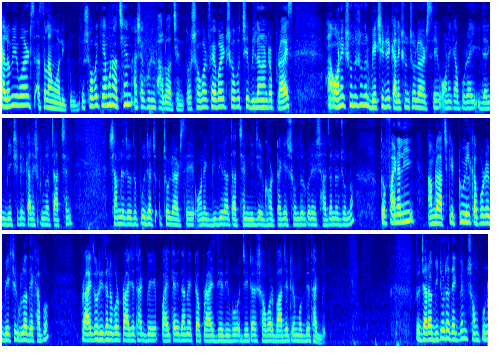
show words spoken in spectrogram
হ্যালো ভিওয়ার্স আসসালামু আলাইকুম তো সবাই কেমন আছেন? আশা করি ভালো আছেন। তো সবার ফেভারিট সব হচ্ছে বিলান আন্ডার প্রাইস অনেক সুন্দর সুন্দর বেডশিটের কালেকশন চলে আসছে। অনেক আপুরাই ইদানিং বেডশিটের কালেকশনগুলো চাচ্ছেন। সামনে যেহেতু পূজা চলে আসছে, অনেক দিদিরা চাচ্ছেন নিজের ঘরটাকে সুন্দর করে সাজানোর জন্য। তো ফাইনালি আমরা আজকে টুয়েল কাপড়ের বেডশিটগুলো দেখাবো। প্রাইজও রিজনেবল প্রাইজে থাকবে। পাইকারি দামে একটা প্রাইস দিয়ে দিব, যেটা সবার বাজেটের মধ্যে থাকবে। তো যারা ভিডিওটা দেখবেন, সম্পূর্ণ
